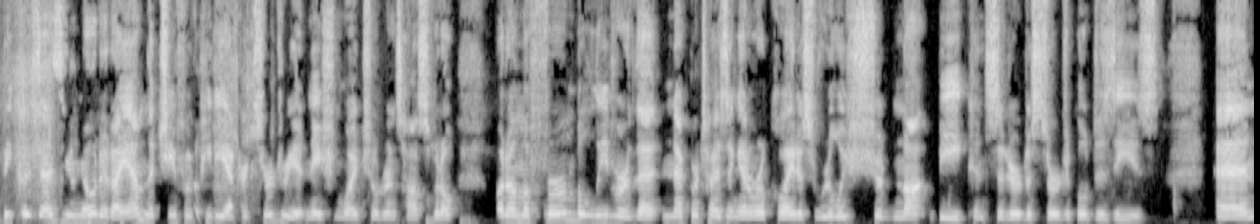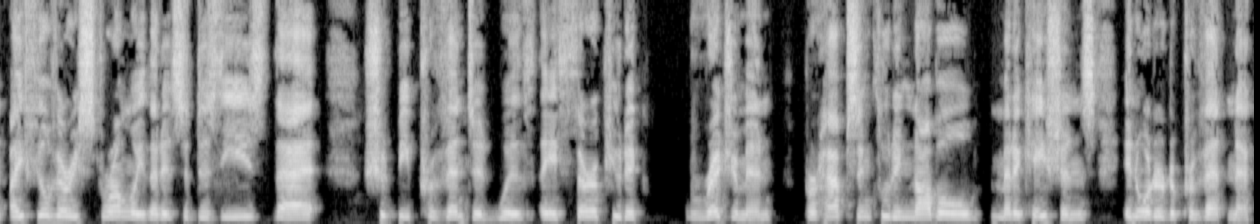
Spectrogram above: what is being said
because as you noted, I am the chief of pediatric surgery at Nationwide Children's Hospital, but I'm a firm believer that necrotizing enterocolitis really should not be considered a surgical disease. And I feel very strongly that it's a disease that should be prevented with a therapeutic regimen perhaps including novel medications in order to prevent NEC.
